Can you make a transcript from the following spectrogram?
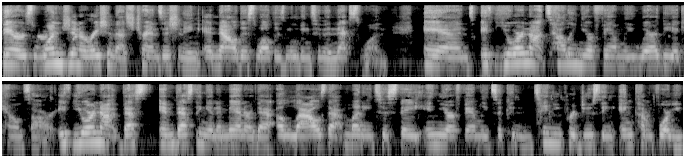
there's one generation that's transitioning and now this wealth is moving to the next one. And if you're not telling your family where the accounts are if you're not vest, investing in a manner that allows that money to stay in your family to continue producing income for you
